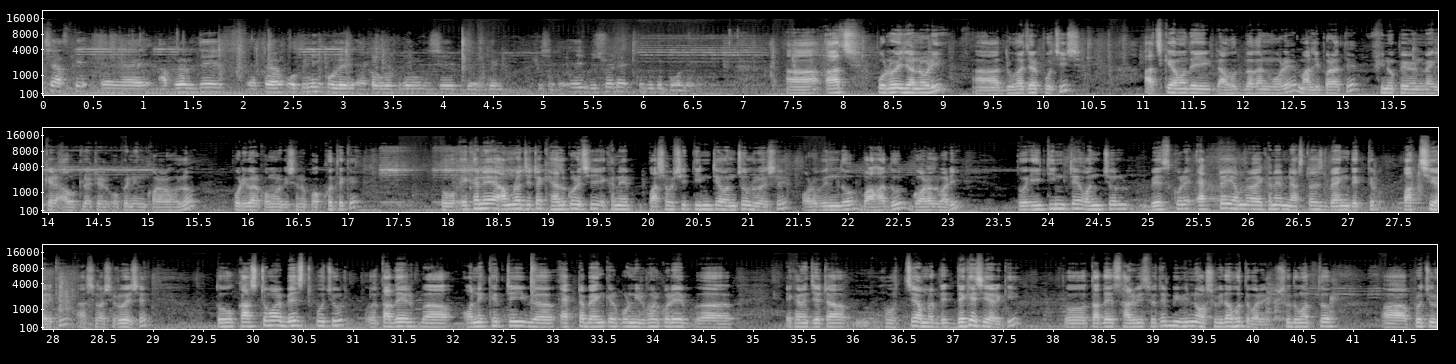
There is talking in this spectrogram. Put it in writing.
যাচ্ছে আজকে আপনার যে একটা ওপেনিং করলেন অ্যাকাউন্ট ওপেনিং সে ব্যাংকের হিসেবে, এই বিষয়টা একটু যদি বলেন। আজ পনেরোই জানুয়ারি দু হাজার পঁচিশ, আজকে আমাদের এই রাহুত বাগান মোড়ে, মালিপাড়াতে ফিনো পেমেন্ট ব্যাংকের আউটলেটের ওপেনিং করা হলো পরিবার কমিউনিকেশনের পক্ষ থেকে। তো এখানে আমরা যেটা খেয়াল করেছি, এখানে পাশাপাশি তিনটে অঞ্চল রয়েছে, অরবিন্দ, বাহাদুর, গড়ালবাড়ি। তো এই তিনটে অঞ্চল বেস করে একটাই আমরা এখানে ন্যাশনালাইজড ব্যাংক দেখতে পাচ্ছি আর কি, আশেপাশে রয়েছে। তো কাস্টমার বেস্ট প্রচুর। তাদের অনেক ক্ষেত্রেই একটা ব্যাংকের উপর নির্ভর করে এখানে যেটা হচ্ছে আমরা দেখেছি আর কি। তো তাদের সার্ভিস পেতে বিভিন্ন অসুবিধা হতে পারে। শুধুমাত্র প্রচুর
